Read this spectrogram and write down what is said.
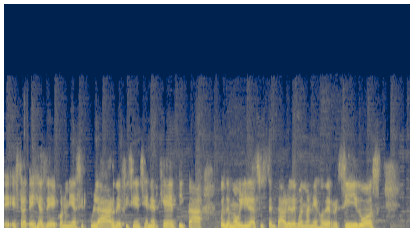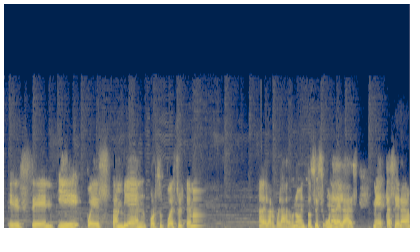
estrategias de economía circular, de eficiencia energética, pues de movilidad sustentable, de buen manejo de residuos. Este, y pues también, por supuesto, el tema del arbolado, ¿no? Entonces, una de las metas era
